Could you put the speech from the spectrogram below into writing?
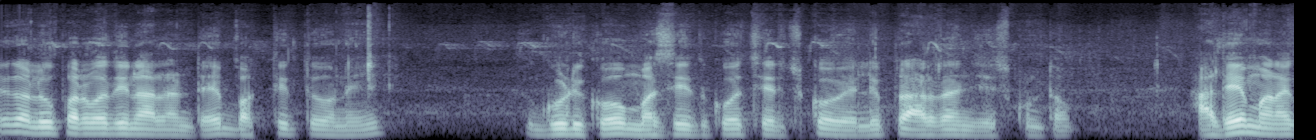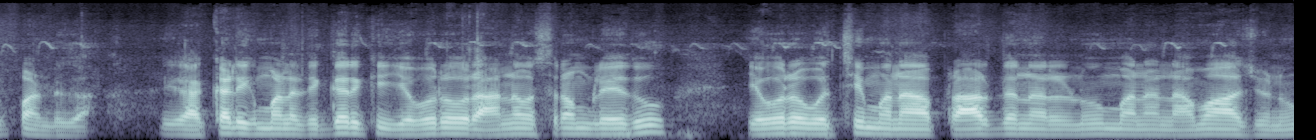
పండుగలు పర్వదినాలంటే భక్తితోని గుడికో మసీదుకో చర్చ్కో వెళ్ళి ప్రార్థన చేసుకుంటాం. అదే మనకు పండుగ. ఇక అక్కడికి మన దగ్గరికి ఎవరో రానవసరం లేదు. ఎవరో వచ్చి మన ప్రార్థనలను మన నమాజును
